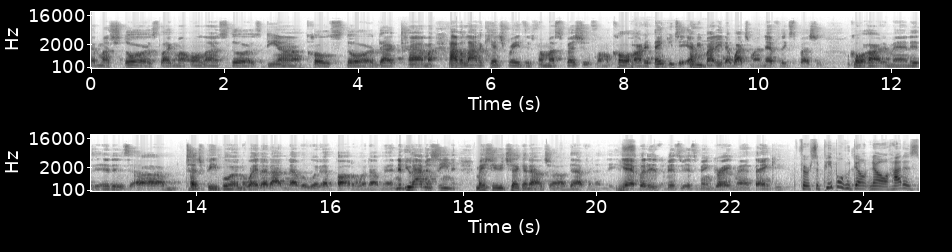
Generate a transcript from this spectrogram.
at my stores, like my online stores, DeonColeStore.com. I, I have a lot of catchphrases from my special, from a cold hearted. Thank you to everybody that watched my Netflix special, Cold Hearted, man. It it is um, touched people in a way that I never would have thought or whatever. And if you haven't seen it, make sure you check it out, y'all. Definitely. Yeah, but it's it's, it's been great, man. Thank you. For some people who don't know, how does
